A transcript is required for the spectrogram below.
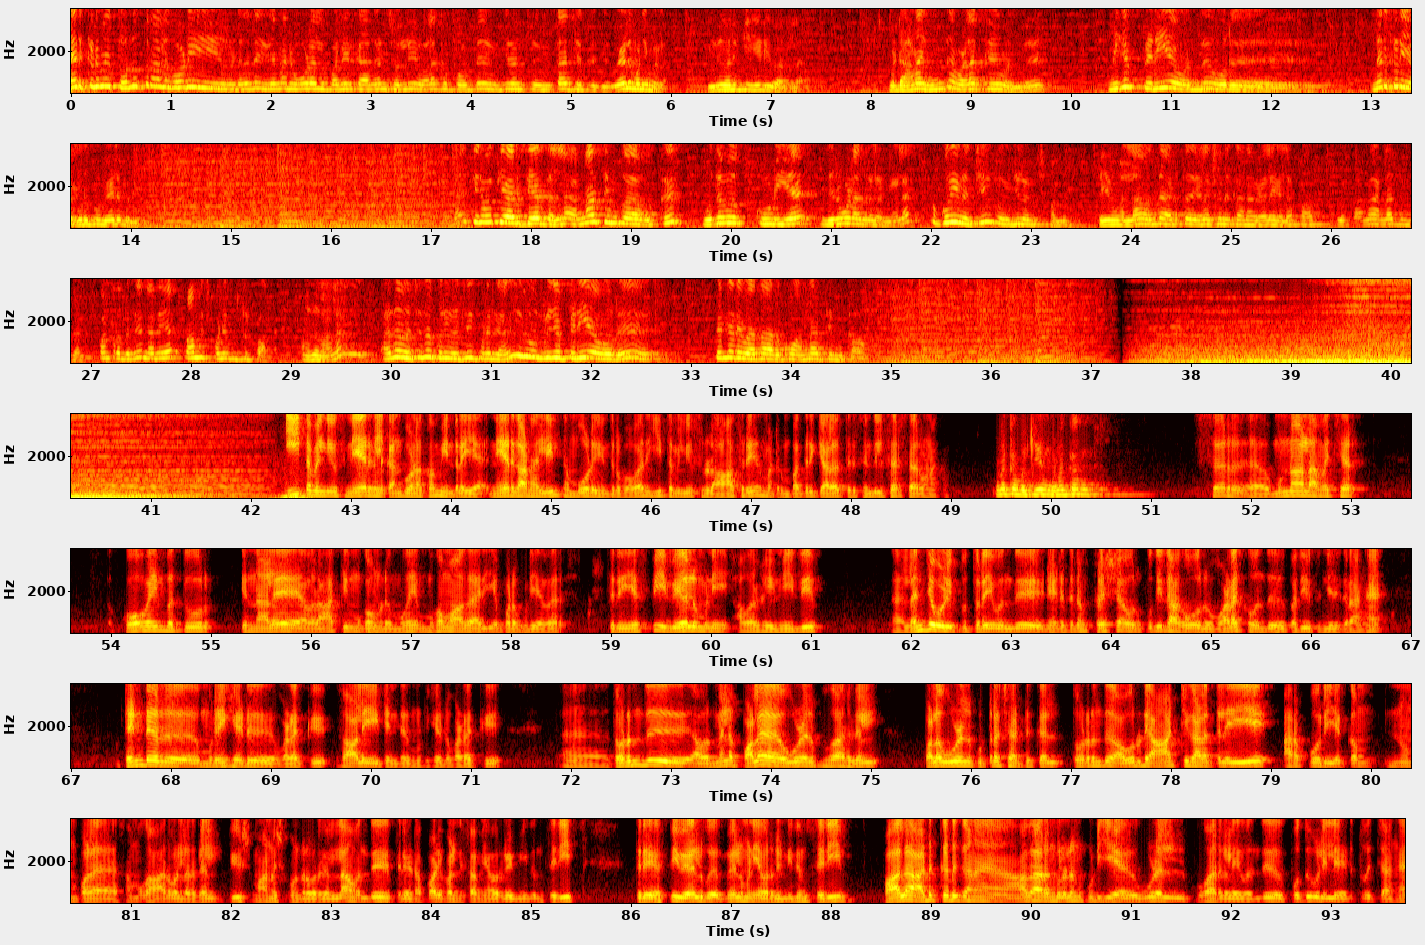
ஏற்கனவே தொண்ணூத்தி நாலு கோடி கிட்டத்தட்ட இதே மாதிரி ஊழல் பண்ணியிருக்காங்கன்னு சொல்லி வழக்கு போட்டு விஜிலன்ஸ் விசாரிச்சுட்டு இருக்கு வேலுமணி மேலே. இது வரைக்கும் ஈடி வரல. பட் ஆனால் இந்த வழக்கு வந்து மிகப்பெரிய வந்து ஒரு நெருக்கடியை கொடுக்கும் வேலுமணி. ரெண்டாயிரத்தி இருபத்தி ஆறு தேர்தலில் அதிமுகவுக்கு உதவக்கூடிய நிறுவனங்கள் மேலே குறி வச்சு இப்போ விஜிலன்ஸ் பண்ணுது இவங்கெல்லாம் வந்து அடுத்த எலெக்ஷனுக்கான வேலைகளை பார்த்து கொடுப்பாங்க அதிமுக பண்ணுறதுக்கு நிறைய ப்ராமிஸ் பண்ணி கொடுத்துருப்பாங்க. அதனால் அதை வச்சு தான் குறி வச்சு பண்ணியிருக்காங்க இது ஒரு மிகப்பெரிய ஒரு பின்னடைவாக தான் இருக்கும் அதிமுகவுக்கு இ தமிழ் நியூஸ் நேயர்களுக்கு அன்பு வணக்கம். இன்றைய நேர்காணலில் நம்மோடு இணைந்திருப்பவர் இ தமிழ் நியூஸோட ஆசிரியர் மற்றும் பத்திரிகையாளர் திரு செந்தில் சார். சார் வணக்கம். வணக்கம் முக்கியம் வணக்கம். சார் முன்னாள் அமைச்சர் கோவைம்பத்தூர் என்னாலே அவர் அதிமுகவுடைய முக முகமாக அறியப்படக்கூடியவர் திரு. எஸ்பி வேலுமணி அவர்கள் மீது லஞ்ச ஒழிப்புத்துறை வந்து நேற்று தினம் ஃப்ரெஷ்ஷாக ஒரு புதிதாக ஒரு வழக்கு வந்து பதிவு செஞ்சுருக்கிறாங்க. டெண்டர் முறைகேடு வழக்கு சாலை டெண்டர் முறைகேடு வழக்கு. தொடர்ந்து அவர் மேலே பல ஊழல் புகார்கள் பல ஊழல் குற்றச்சாட்டுக்கள் தொடர்ந்து அவருடைய ஆட்சி காலத்திலேயே அறப்போர் இயக்கம் இன்னும் பல சமூக ஆர்வலர்கள் பியூஷ் மானுஷ் போன்றவர்கள் எல்லாம் வந்து திரு எடப்பாடி பழனிசாமி அவர்கள் மீதும் சரி திரு எஸ்பி வேலு வேலுமணி அவர்கள் மீதும் சரி பல அடுக்கடுக்கான ஆதாரங்களுடன் கூடிய ஊழல் புகார்களை வந்து பொதுவெளியில எடுத்து வச்சாங்க.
